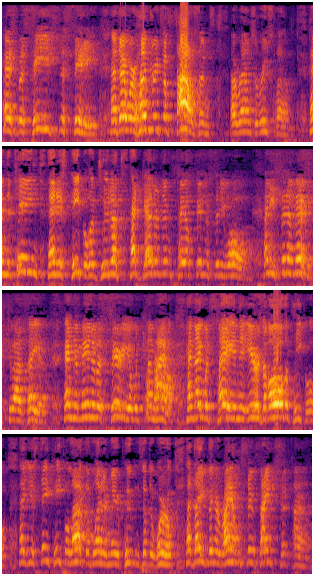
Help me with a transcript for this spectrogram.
has besieged the city. And there were hundreds of thousands around Jerusalem. And the king and his people of Judah had gathered themselves in the city wall. And he sent a message to Isaiah. And the men of Assyria would come out and they would say in the ears of all the people, hey, you see people like the Vladimir Putins of the world, they've been around since ancient times.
